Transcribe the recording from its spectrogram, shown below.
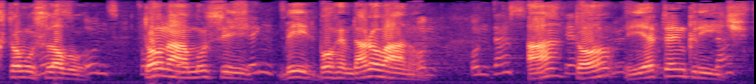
k tomu slovu, to nám musí být. Bohem darováno. A to je ten klíč,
